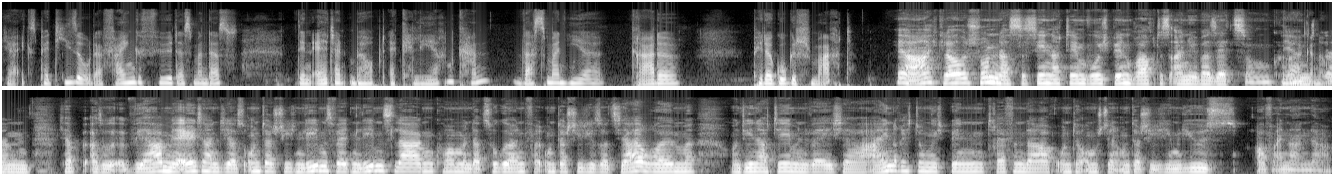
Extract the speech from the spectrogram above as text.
ja, Expertise oder Feingefühl, dass man das den Eltern überhaupt erklären kann, was man hier gerade pädagogisch macht? Ja, ich glaube schon, dass es je nachdem, wo ich bin, braucht es eine Übersetzung. Ja, und, genau. Ähm, ich habe, also wir haben ja Eltern, die aus unterschiedlichen Lebenswelten, Lebenslagen kommen. Dazu gehören unterschiedliche Sozialräume und je nachdem, in welcher Einrichtung ich bin, treffen da auch unter Umständen unterschiedliche Milieus aufeinander.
